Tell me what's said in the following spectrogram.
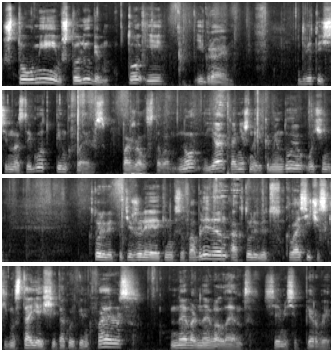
что умеем, что любим, то и играем. 2017 год, Pink Fires. Пожалуйста вам. Но я, конечно, рекомендую очень кто любит потяжелее Kings of Oblivion, а кто любит классический, настоящий такой Pink Fires, Never Never Land, 71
